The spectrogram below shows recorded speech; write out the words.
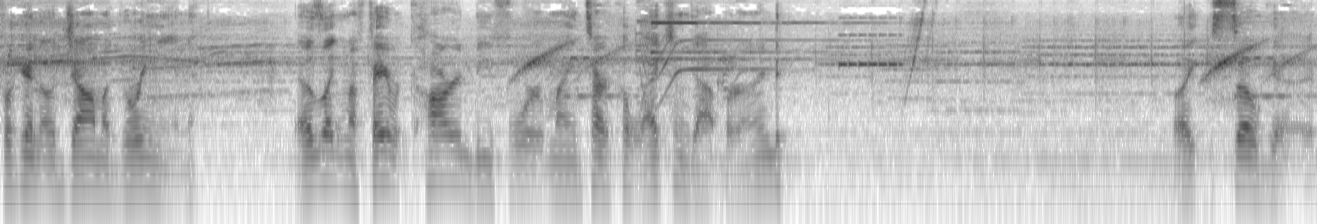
Freaking Ojama Green. That was, like, my favorite card before my entire collection got burned. Like, so good.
